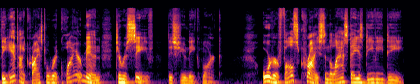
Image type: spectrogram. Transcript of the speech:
the Antichrist will require men to receive this unique mark. Order False Christ in the Last Days DVD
